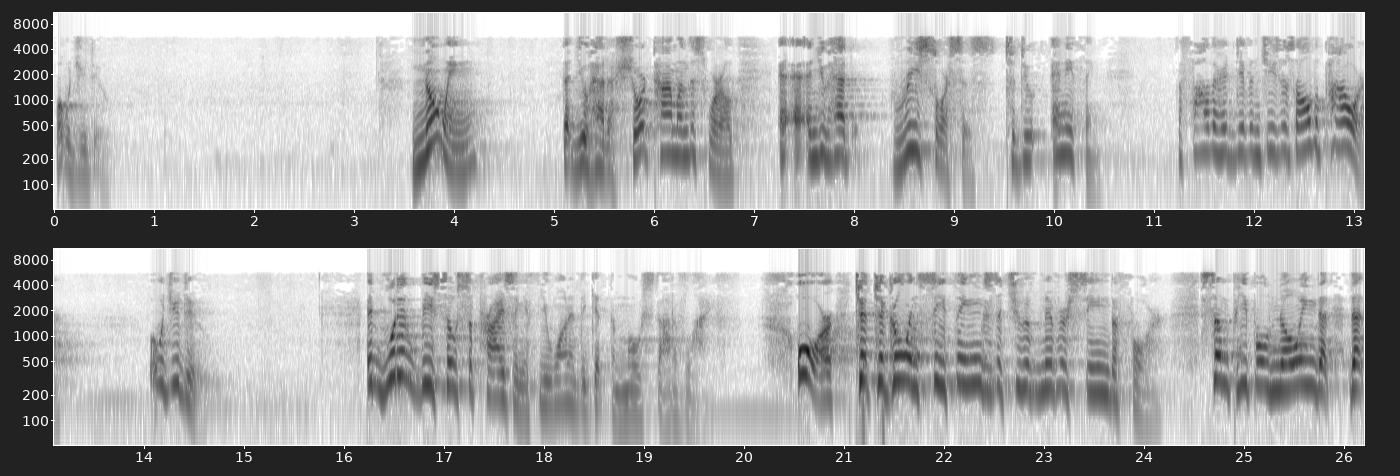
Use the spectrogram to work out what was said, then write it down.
what would you do? Knowing that you had a short time on this world and you had resources to do anything, the Father had given Jesus all the power. What would you do? it wouldn't be so surprising if you wanted to get the most out of life. Or to, to go and see things that you have never seen before. Some people knowing that, that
